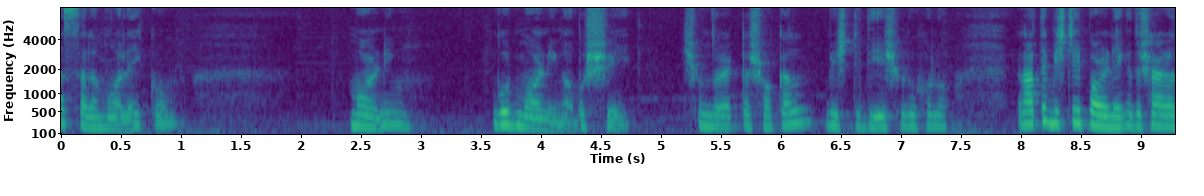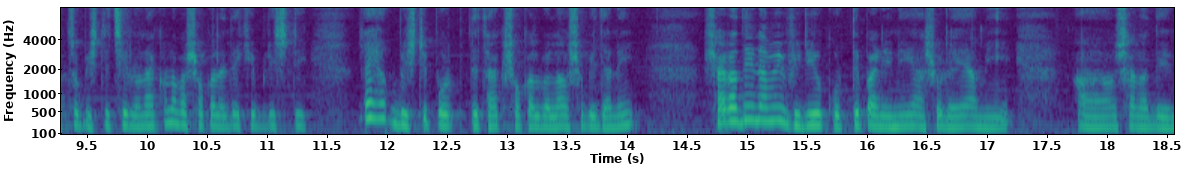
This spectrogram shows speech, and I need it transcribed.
আসসালামু আলাইকুম। মর্নিং গুড মর্নিং অবশ্যই। সুন্দর একটা সকাল, বৃষ্টি দিয়ে শুরু হলো। রাতে বৃষ্টি পড়েনি, কিন্তু সারা রাত্র বৃষ্টি ছিল না, এখন আবার সকালে দেখি বৃষ্টি। যাই হোক, বৃষ্টি পড়তে থাক, সকালবেলা অসুবিধা নেই। সারাদিন আমি ভিডিও করতে পারিনি, আসলে আমি সারাদিন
